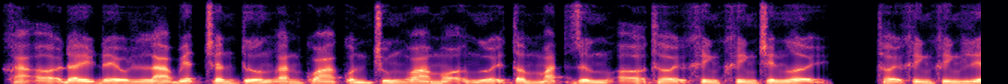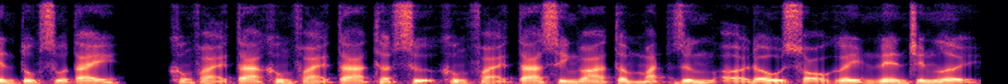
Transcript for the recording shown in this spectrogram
Khả ở đây đều là biết chân tướng ăn qua quần chúng hoa mọi người tầm mắt dừng ở thời khinh khinh trên người. Thời khinh khinh liên tục xua tay không phải ta, không phải ta, thật sự không phải ta, sinh hoa tầm mắt dừng ở đầu sỏ gây nên trên người.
